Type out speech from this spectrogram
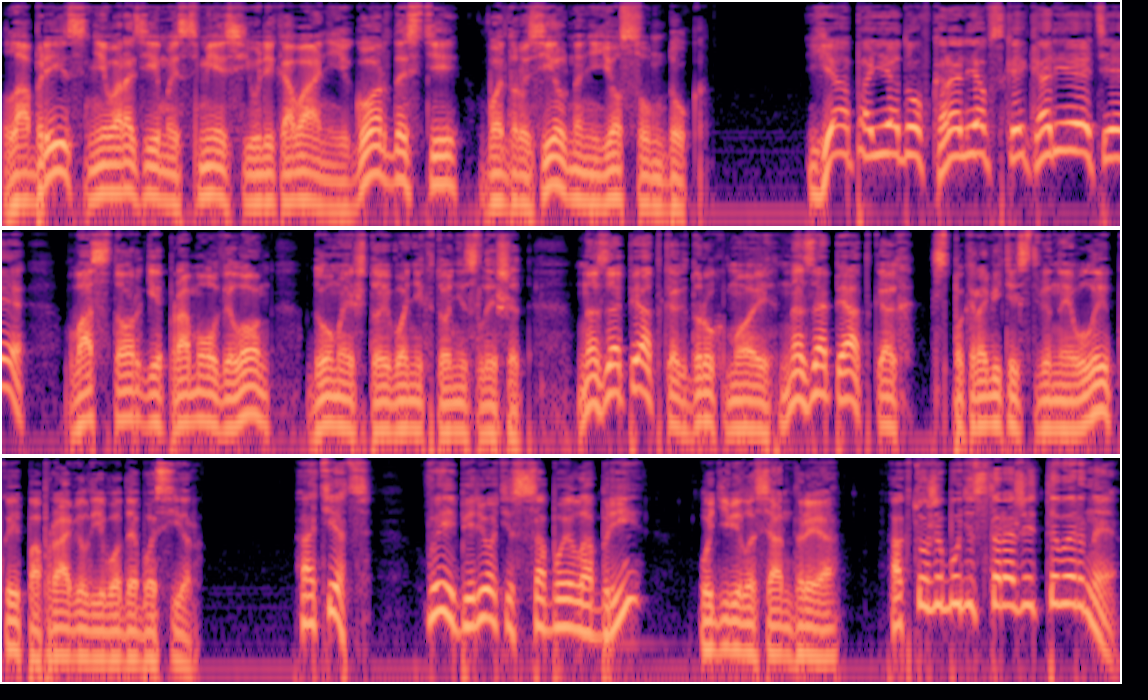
Лабрис, невыразимой смесью ликования и гордости, водрузил на нее сундук. «Я поеду в королевской карете!» В восторге промолвил он, думая, что его никто не слышит. «На запятках, друг мой, на запятках!» С покровительственной улыбкой поправил его Дебосир. «Отец, вы берете с собой лабри?» — удивилась Андреа. «А кто же будет сторожить таверне?»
